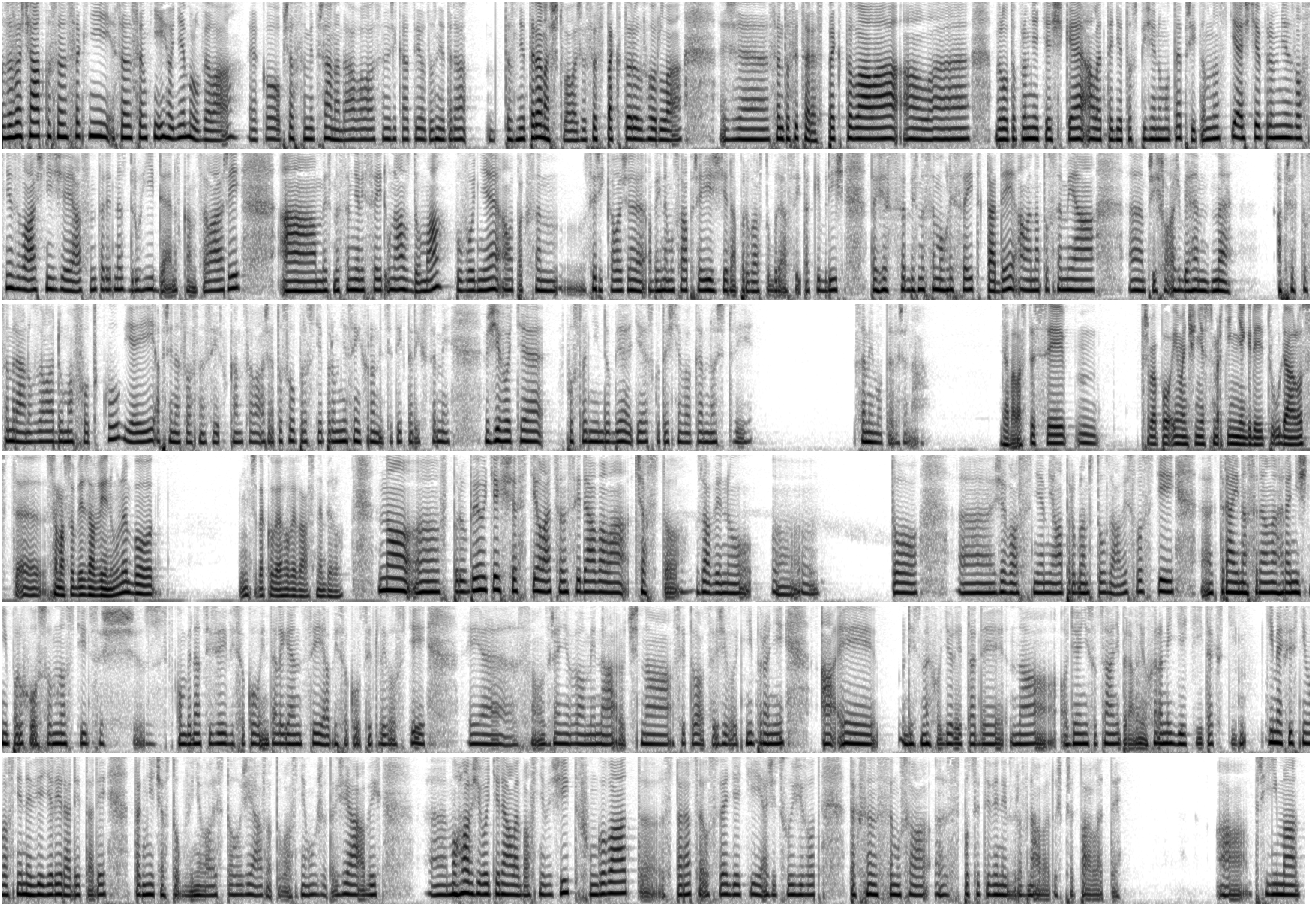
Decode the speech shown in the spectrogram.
Ze začátku jsem se k ní, jsem, jsem k ní hodně mluvila, jako občas se mi třeba nadávala, jsem říkala, ty to zně teda to mě teda naštvala, že se takto rozhodla, že jsem to sice respektovala, ale bylo to pro mě těžké, ale teď je to spíš jenom o té přítomnosti a ještě je pro mě vlastně zvláštní, že já jsem tady dnes druhý den v kanceláři a my jsme se měli sejít u nás doma původně, ale pak jsem si říkala, že abych nemusela přejíždět a pro vás to bude asi taky blíž, takže se, bychom se mohli sejít tady, ale na to jsem já eh, přišla až během dne. A přesto jsem ráno vzala doma fotku její a přinesla jsem si ji do kanceláře. A to jsou prostě pro mě synchronicity, kterých se mi v životě v poslední době děje skutečně velké množství. Jsem jim otevřená. Dávala jste si mm, třeba po Ivančině smrti někdy tu událost eh, sama sobě za vinu, nebo něco takového ve vás nebylo? No, eh, v průběhu těch šesti let jsem si dávala často za vinu eh, to, že vlastně měla problém s tou závislostí, která ji nasedala na hraniční poruchu osobnosti, což v kombinaci s její vysokou inteligencí a vysokou citlivostí je samozřejmě velmi náročná situace životní pro ní a i když jsme chodili tady na oddělení sociální právní ochrany dětí, tak s tím, tím, jak si s tím vlastně nevěděli rady tady, tak mě často obvinovali z toho, že já za to vlastně můžu. Takže já, abych eh, mohla v životě dále vlastně žít, fungovat, eh, starat se o své děti a žít svůj život, tak jsem se musela eh, s pocity viny vyrovnávat už před pár lety. A přijímat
